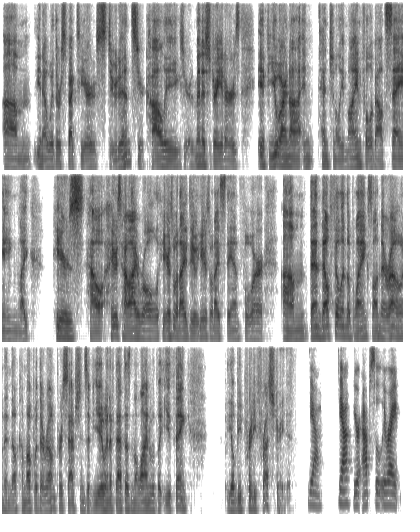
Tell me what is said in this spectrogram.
um, you know, with respect to your students, your colleagues, your administrators, if you are not intentionally mindful about saying like, here's how here's how I roll, here's what I do, here's what I stand for, um, then they'll fill in the blanks on their own and they'll come up with their own perceptions of you. And if that doesn't align with what you think, you'll be pretty frustrated. Yeah. Yeah. You're absolutely right.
